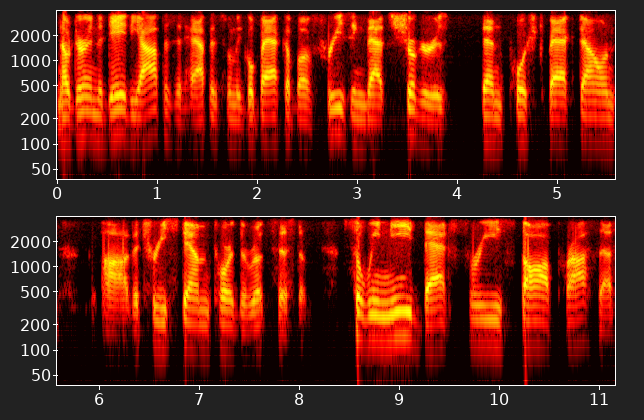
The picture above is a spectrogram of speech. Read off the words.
Now, during the day, the opposite happens. When we go back above freezing, that sugar is then pushed back down uh, the tree stem toward the root system. So we need that freeze thaw process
